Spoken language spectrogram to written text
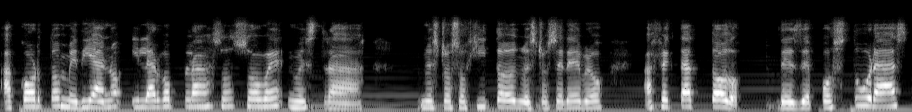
a corto, mediano y largo plazo sobre nuestros ojitos, nuestro cerebro, afecta todo, desde posturas,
